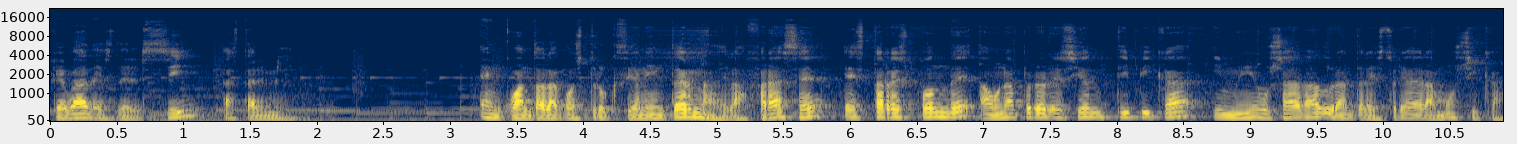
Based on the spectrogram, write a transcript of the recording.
que va desde el si hasta el mi. En cuanto a la construcción interna de la frase, esta responde a una progresión típica y muy usada durante la historia de la música.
